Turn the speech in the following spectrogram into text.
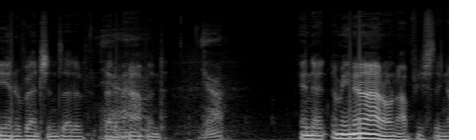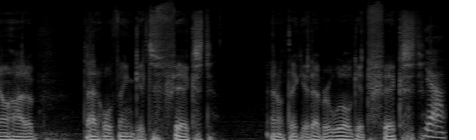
the interventions that have that have happened. Yeah. and then i mean and i don't obviously know how to that whole thing gets fixed. I don't think it ever will get fixed. Yeah.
